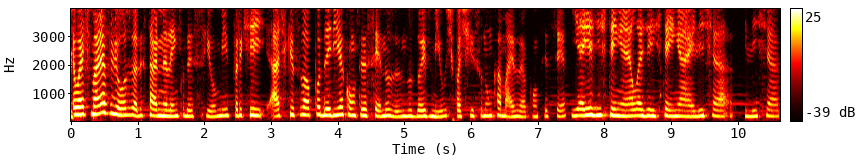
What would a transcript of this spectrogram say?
Eu acho maravilhoso ela estar no elenco desse filme, porque acho que isso só poderia acontecer nos anos 2000, tipo, acho que isso nunca mais vai acontecer. E aí a gente tem ela, a gente tem a Elisha, Elisha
